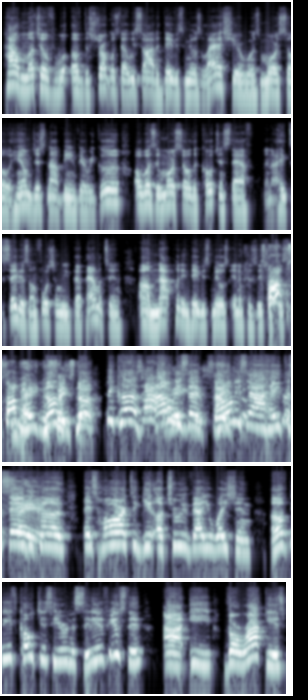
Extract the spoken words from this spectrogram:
how much of of the struggles that we saw out of Davis Mills last year was more so him just not being very good, or was it more so the coaching staff and I hate to say this, unfortunately, Pep Hamilton, um, not putting Davis Mills in a position stop, to stop hating no, no, because stop I only said I only stuff. say I hate Just to say, say it. because it's hard to get a true evaluation of these coaches here in the city of Houston, i.e., the Rockets,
